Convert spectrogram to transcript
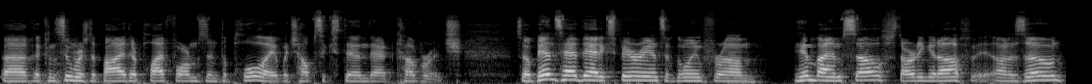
uh, the consumers to buy their platforms and deploy, which helps extend that coverage. So Ben's had that experience of going from him by himself, starting it off on his own,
